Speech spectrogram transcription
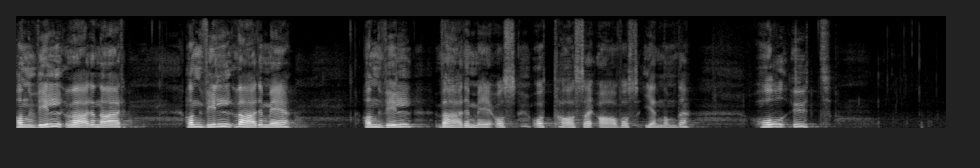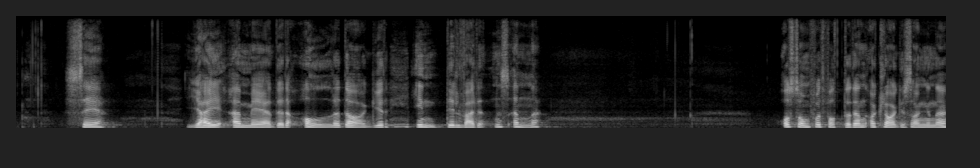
Han vil være nær. Han vil være med. Han vil være med oss og ta seg av oss gjennom det. Hold ut. Se, jeg er med dere alle dager inntil verdens ende. Og som forfatteren av klagesangene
